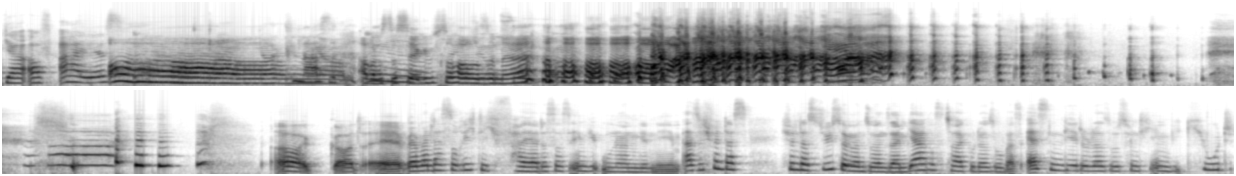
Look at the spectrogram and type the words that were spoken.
ja, auf Eis. Oh, Mm, klasse. ja. Aber das Dessert Mm, gibt's zu Hause, ne? das. Oh Gott, ey. Wenn man das so richtig feiert, ist das irgendwie unangenehm. Also ich finde das, ich finde das süß, wenn man so an seinem Jahrestag oder so was essen geht oder so. Das finde ich irgendwie cute.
